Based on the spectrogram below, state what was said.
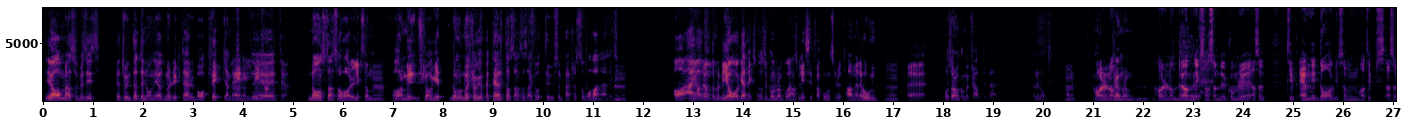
Ja men alltså precis. Jag tror inte att det är någon jävel som har ryckt det här ur bakfickan. Nej, liksom. nej, det är klart inte det. Någonstans så har det liksom, Mm. har de ju slagit, de har ju slagit upp ett tält någonstans och sagt åt tusen personer sova där liksom. Mm. Ja, nej, jag har drömt om att bli jagad liksom. Och så kollar de på hur hans livssituation ser ut, han eller hon. Mm. Eh, och så har de kommit fram till det här. Eller någonting. Mm. Har du någon, om- har du någon dröm liksom som du kommer, alltså typ en idag som har typ, alltså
